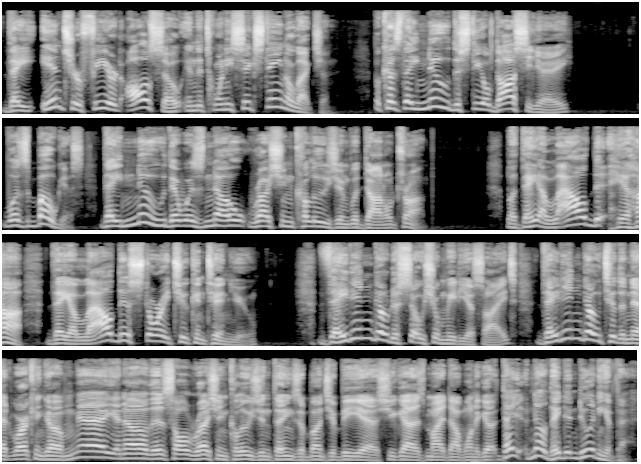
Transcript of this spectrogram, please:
They interfered also in the 2016 election because they knew the Steele dossier was bogus. They knew there was no Russian collusion with Donald Trump but they allowed the, they allowed this story to continue. They didn't go to social media sites. They didn't go to the network and go, yeah, you know, this whole Russian collusion thing's a bunch of BS. You guys might not want to go. They, no, they didn't do any of that.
